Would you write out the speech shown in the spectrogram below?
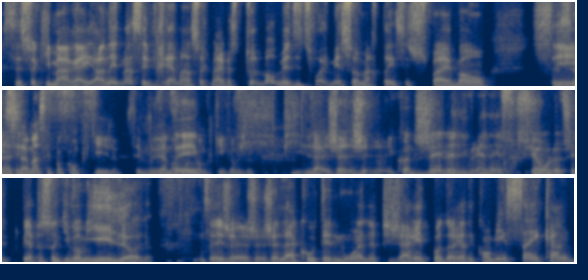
C'est ça qui m'arrête. Honnêtement, c'est vraiment ça qui m'arrête parce que tout le monde me dit Tu vas aimer ça, Martin, c'est super bon. Sincèrement, c'est pas compliqué. C'est vraiment pas compliqué comme jeu. Puis écoute, j'ai le livret d'instruction. Il n'y a personne qui va, mais il est là. je, je, l'ai à côté de moi. Là, puis j'arrête pas de regarder combien 50.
